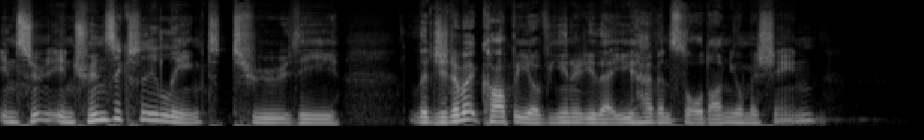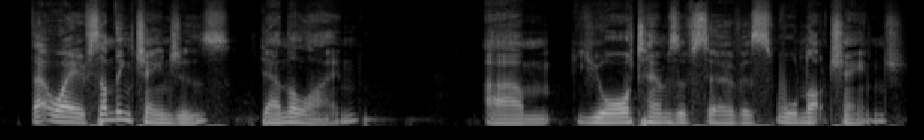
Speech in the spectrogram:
intrin- intrinsically linked to the legitimate copy of Unity that you have installed on your machine. That way, if something changes down the line, um, your terms of service will not change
